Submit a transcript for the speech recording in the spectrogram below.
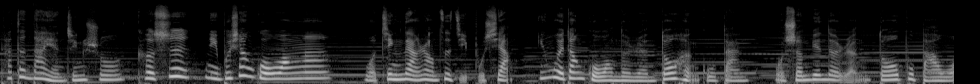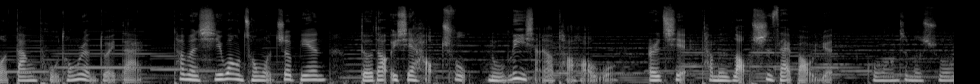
她瞪大眼睛说：“可是你不像国王啊！”我尽量让自己不像，因为当国王的人都很孤单，我身边的人都不把我当普通人对待，他们希望从我这边得到一些好处，努力想要讨好我，而且他们老是在抱怨。国王这么说。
